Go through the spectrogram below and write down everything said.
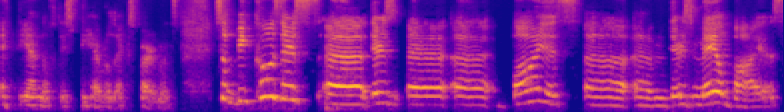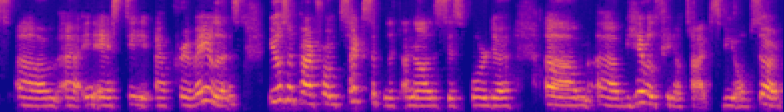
at the end of this behavioral experiments. So because there's uh, there's a, bias, uh, um, there's male bias um, uh, in AST uh, prevalence. We also performed sex split analysis for the um, uh, behavioral phenotypes we observed.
